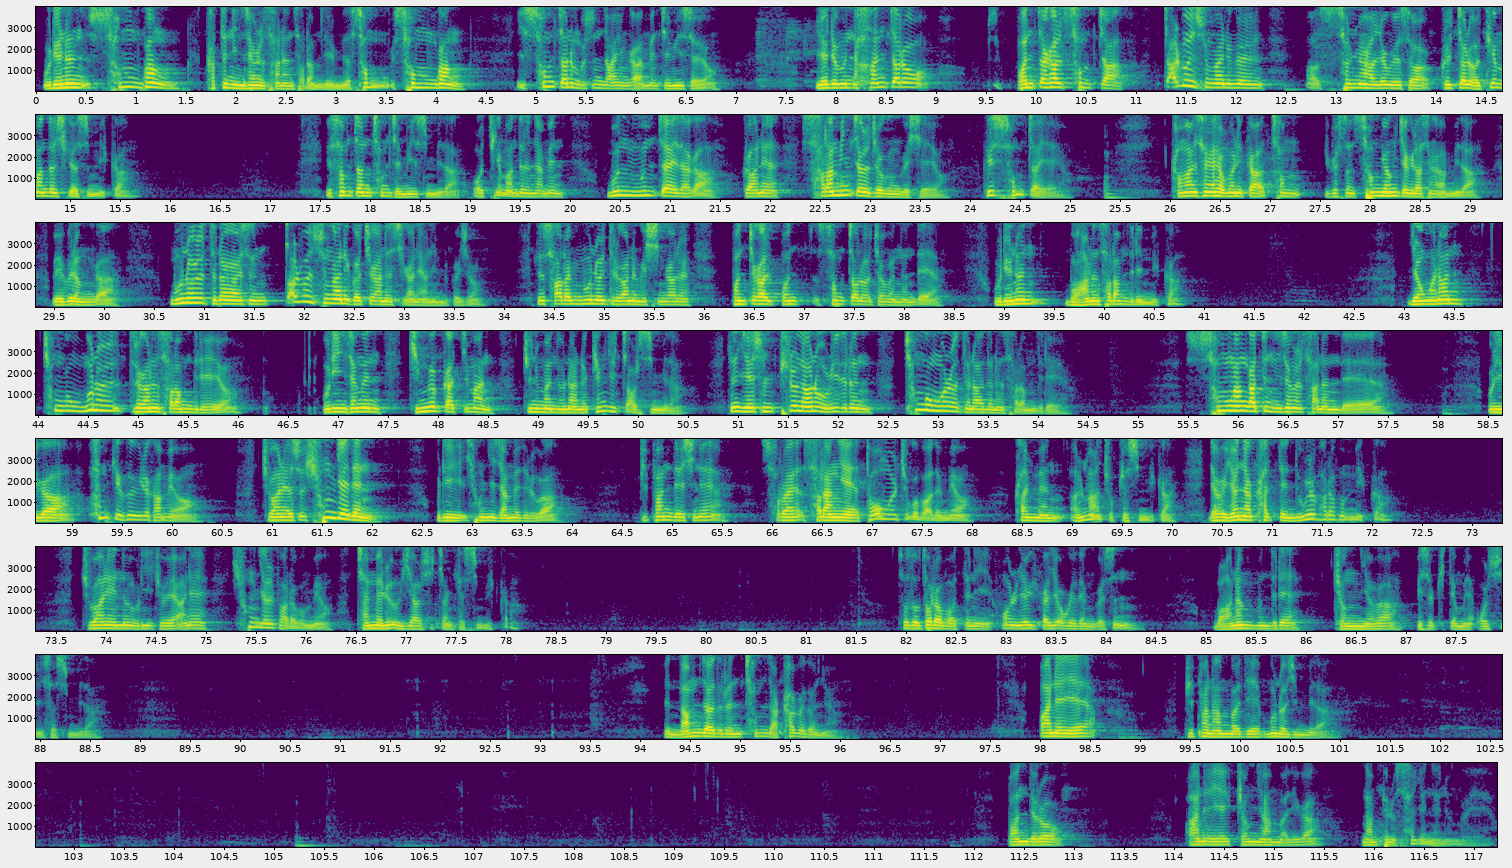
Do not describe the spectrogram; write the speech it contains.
우리는 섬광 같은 인생을 사는 사람들입니다. 섬, 섬광. 이 섬자는 무슨 장인가 하면 재미있어요. 여러분 한자로 번짝할 섬자 짧은 순간에 그 설명하려고 해서 글자를 어떻게 만드시겠습니까? 이 섬자는 참 재미있습니다. 어떻게 만들었냐면 문 문자에다가 그 안에 사람 인자를 적은 것이에요. 그게 섬자예요. 가만히 생각해 보니까 참 이것은 성경적이라 생각합니다. 왜 그런가? 문을 들어가서는 짧은 순간이 거쳐가는 시간이 아닙니까? 그죠? 사람이 문을 들어가는 그 시간을 번쩍할 번, 섬자로 적었는데 우리는 뭐 하는 사람들입니까? 영원한 천국 문을 들어가는 사람들이에요. 우리 인생은 긴 것 같지만 주님만 눈 안에 굉장히 짧습니다. 예수님 피를 나는 우리들은 천국 문으로 드나드는 사람들이에요. 섬광 같은 인생을 사는데 우리가 함께 그 길을 가며 주 안에서 형제된 우리 형제 자매들과 비판 대신에 사랑에 도움을 주고받으며 갈면 얼마나 좋겠습니까? 내가 연약할 때 누굴 바라봅니까? 주 안에 있는 우리 교회 안에 형제를 바라보며 자매를 의지할 수 있지 않겠습니까? 저도 돌아봤더니 오늘 여기까지 오게 된 것은 많은 분들의 격려가 있었기 때문에 올 수 있었습니다. 남자들은 참 약하거든요. 아내의 비판 한마디에 무너집니다. 반대로 아내의 격려 한마디가 남편을 살려내는 거예요.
